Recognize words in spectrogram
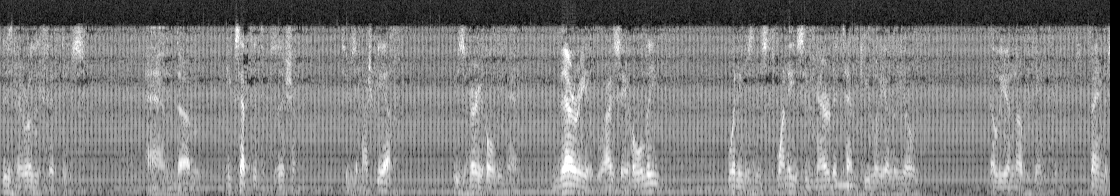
This is in the early 50s, and um, he accepted the position. He was a mashgiach. He was a very holy man. Very, when I say holy, when he was in his 20s, he married a Giloi Elio. Elionov became famous.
